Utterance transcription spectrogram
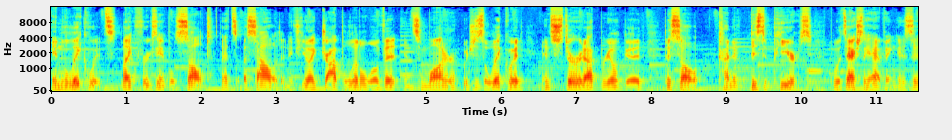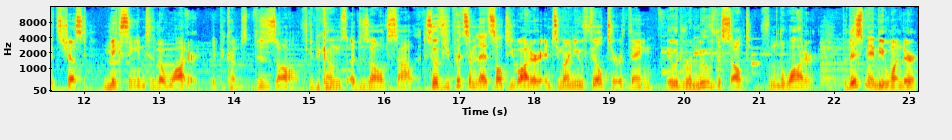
in liquids, like for example, salt, that's a solid. And if you like drop a little of it in some water, which is a liquid, and stir it up real good, the salt kind of disappears. But what's actually happening is it's just mixing into the water. It becomes dissolved. It becomes a dissolved solid. So if you put some of that salty water into my new filter thing, it would remove the salt from the water. But this made me wonder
